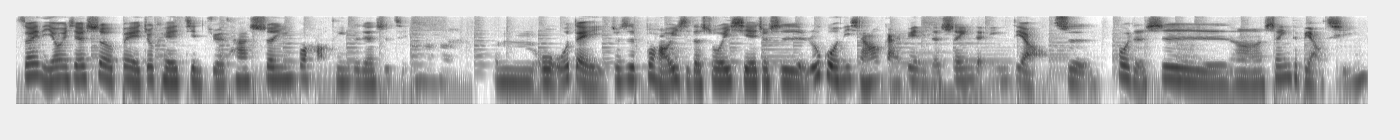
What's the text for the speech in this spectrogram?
所以你用一些设备就可以解决他声音不好听这件事情。嗯，我我得就是不好意思的说一些，就是如果你想要改变你的声音的音调，是或者是呃声音的表情，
